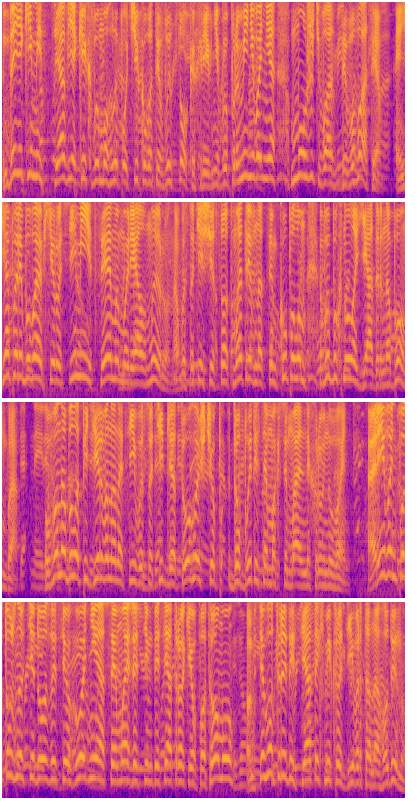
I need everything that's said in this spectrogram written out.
Деякі місця, в яких ви могли б очікувати високих рівнів випромінювання, можуть вас здивувати. Я перебуваю в Хіросімі, і це меморіал миру. На висоті 600 метрів над цим куполом вибухнула ядерна бомба. Вона була підірвана на цій висоті для того, щоб добитися максимальних руйнувань. Рівень потужності дози сьогодні, а це майже 70 років по тому, всього 3 десятих мікрозіверта на годину.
